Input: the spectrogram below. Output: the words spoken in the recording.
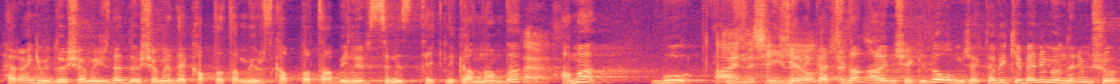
herhangi bir döşemecide döşemede kaplatamıyoruz. Kaplatabilirsiniz teknik anlamda Evet. ama bu Aynı hij- hijyenik olmayacak. açıdan aynı şekilde olmayacak. Tabii ki benim önerim şu.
